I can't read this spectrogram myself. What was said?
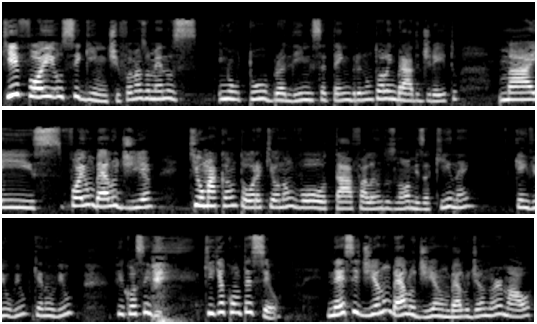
que foi o seguinte, foi mais ou menos em outubro ali, em setembro, não tô lembrada direito, mas foi um belo dia que uma cantora, que eu não vou estar tá falando os nomes aqui, né? Quem viu, viu. Quem não viu, ficou sem ver. O que, que aconteceu? Nesse dia, num belo dia, num belo dia normal,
